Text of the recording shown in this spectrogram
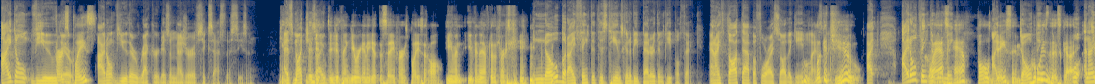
I don't view first their place. I don't view their record as a measure of success this season. Yeah, As much as you, I- did you think you were going to get to say first place at all, even even after the first game? no, but I think that this team's going to be better than people think. And I thought that before I saw the game Ooh, last Look night. at you, I I don't think they're glass make half full, I Jason. don't Who think- is this guy? Well, and I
